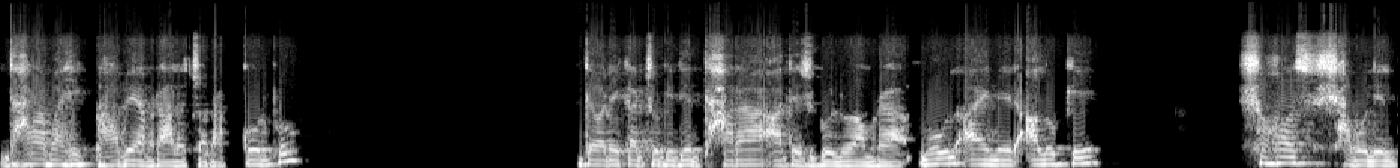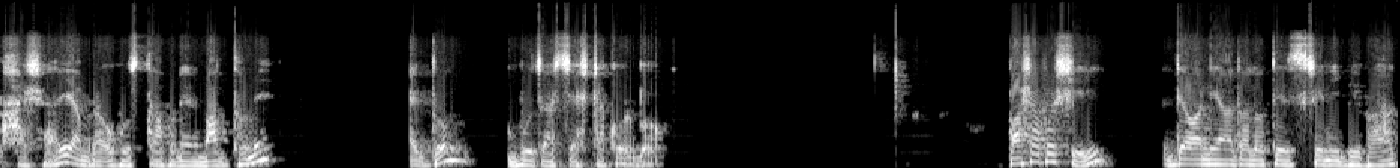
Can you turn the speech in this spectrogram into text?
ধারাবাহিকভাবে আমরা আলোচনা করব। দেওয়ানি কার্যবিধির ধারা, আদেশগুলো আমরা মূল আইনের আলোকে, সহজ সাবলীল ভাষায় আমরা উপস্থাপনের মাধ্যমে একদম বোঝার চেষ্টা করব। পাশাপাশি দেওয়ানি আদালতের শ্রেণি বিভাগ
